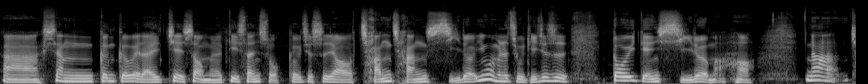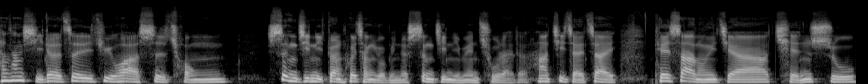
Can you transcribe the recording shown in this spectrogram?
啊，像跟各位来介绍我们的第三首歌，就是要常常喜乐，因为我们的主题就是多一点喜乐嘛哈。那常常喜乐这一句话是从。圣经一段非常有名的圣经里面出来的，它记载在《帖撒罗尼迦前书》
